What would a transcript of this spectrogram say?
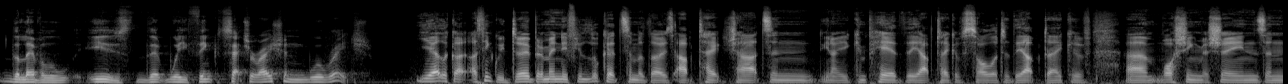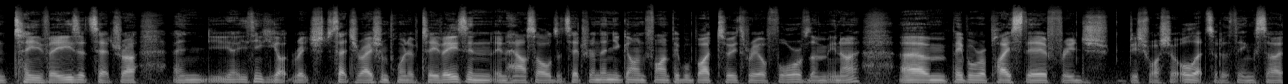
the level is that we think saturation will reach? Yeah, look, I, think we do, but I mean, if you look at some of those uptake charts, and you know, you compare the uptake of solar to the uptake of um, washing machines and TVs, etc., and you know, you think you got reached saturation point of TVs in, in households, etc., and then you go and find people buy two, three, or four of them. You know, um, people replace their fridge dishwasher, all that sort of thing. So,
